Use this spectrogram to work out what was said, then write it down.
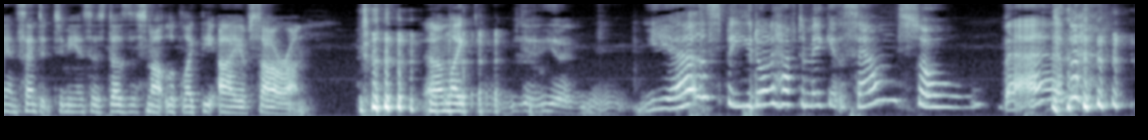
and sent it to me and says, "Does this not look like the Eye of Sauron?" And I'm like, "Y- y- "Yes, but you don't have to make it sound so bad.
